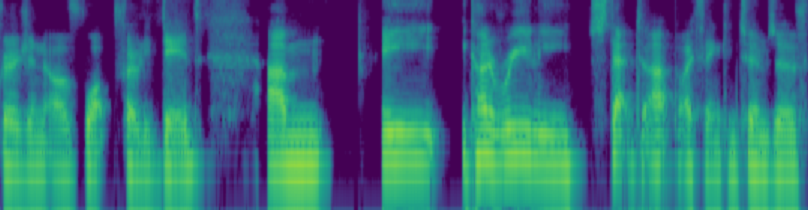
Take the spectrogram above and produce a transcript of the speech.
version of what Foley did. Um, he he kind of really stepped up, I think, in terms of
